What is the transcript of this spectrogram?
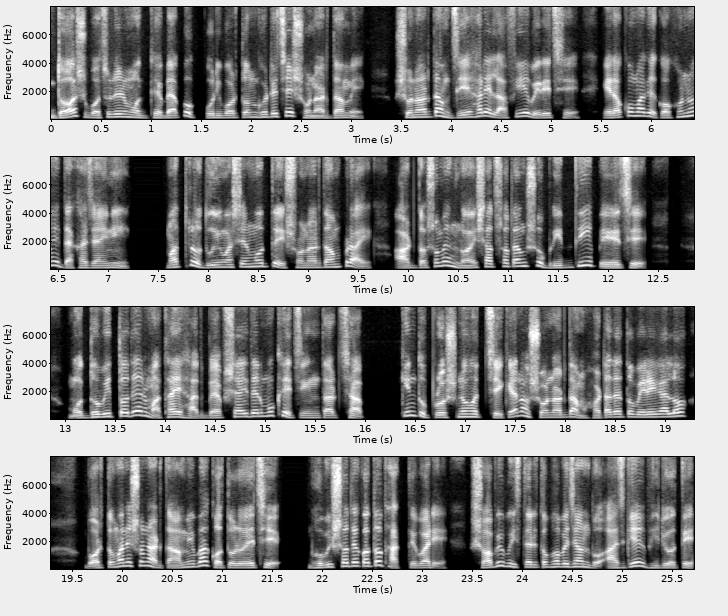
দশ বছরের মধ্যে ব্যাপক পরিবর্তন ঘটেছে সোনার দামে। সোনার দাম যে হারে লাফিয়ে বেড়েছে, এরকম আগে কখনোই দেখা যায়নি। মাত্র দুই মাসের মধ্যে সোনার দাম প্রায় আট দশমিক নয় সাত শতাংশ বৃদ্ধি পেয়েছে। মধ্যবিত্তদের মাথায় হাত ব্যবসায়ীদের মুখে চিন্তার ছাপ। কিন্তু প্রশ্ন হচ্ছে, কেন সোনার দাম হঠাৎ এত বেড়ে গেল? বর্তমানে সোনার দামই বা কত রয়েছে? ভবিষ্যতে কত থাকতে পারে, সবই বিস্তারিতভাবে জানব আজকের ভিডিওতে।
